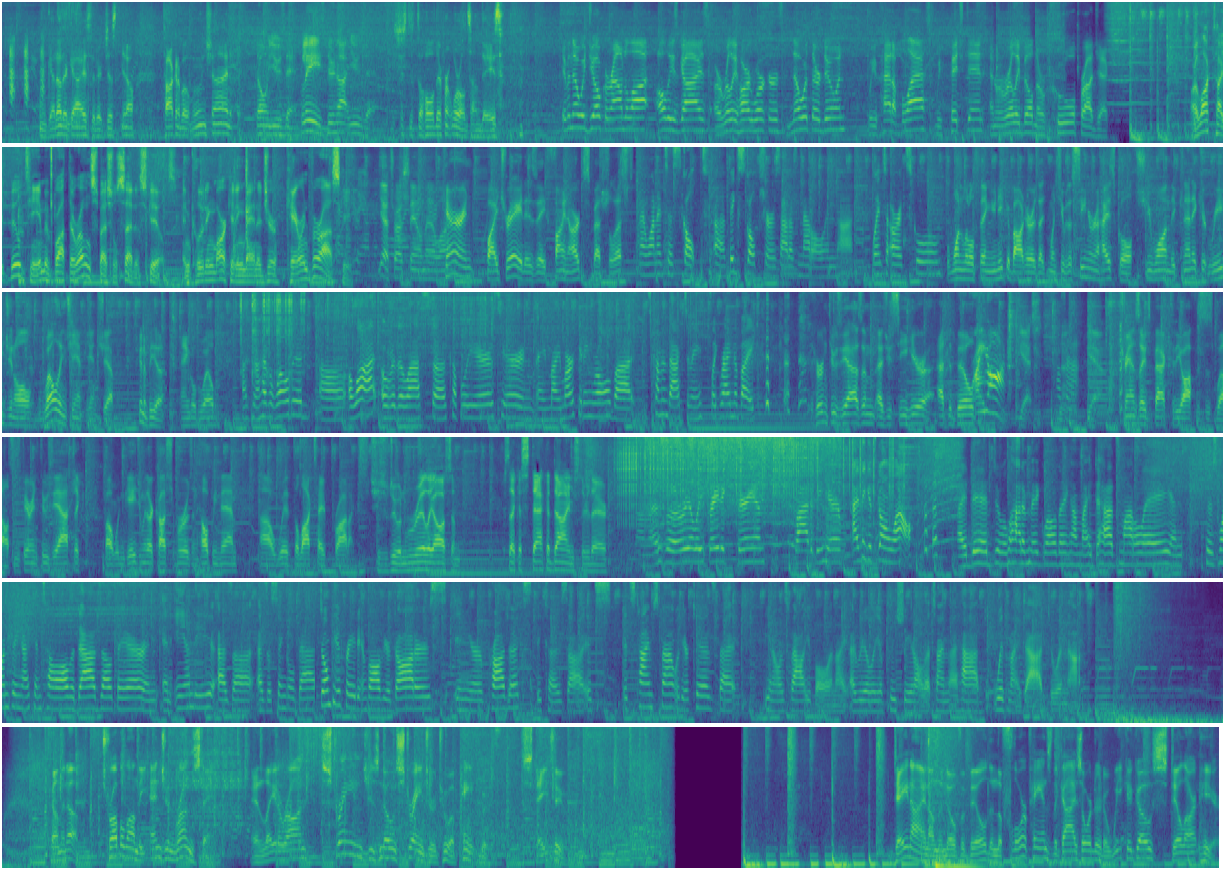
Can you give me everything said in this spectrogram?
you got other guys that are just, you know, talking about moonshine. Don't use that. Please do not use that. It's just, it's a whole different world some days. Even though we joke around a lot, all these guys are really hard workers, know what they're doing. We've had a blast, we've pitched in, and we're really building a cool project. Our Loctite build team have brought their own special set of skills, including marketing manager Karen Verosky. Yeah, try to stay on that line. Karen, by trade, is a fine arts specialist. I wanted to sculpt uh, big sculptures out of metal and uh, went to art school. One little thing unique about her is that when she was a senior in high school, she won the Connecticut Regional Welding Championship. It's gonna be a angled weld. I I haven't welded uh, a lot over the last uh, couple of years here in, in my marketing role, but it's coming back to me. It's like riding a bike. Her enthusiasm, as you see here at the build, right on. Yes. How's that? Yeah. translates back to the office as well. She's very enthusiastic about engaging with our customers and helping them uh, with the Loctite products. She's doing really awesome. It's like a stack of dimes through there. Um, this is a really great experience. Glad to be here. I think it's going well. I did do a lot of MIG welding on my dad's Model A, and if there's one thing I can tell all the dads out there, and, and Andy as a, as a single dad, don't be afraid to involve your daughters in your projects because uh, it's, it's time spent with your kids that you know is valuable, and I, I really appreciate all that time that I had with my dad doing that. Coming up, trouble on the engine run stand. And later on, Strange is no stranger to a paint booth. Stay tuned. Day 9 on the Nova build, and the floor pans the guys ordered a week ago still aren't here.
